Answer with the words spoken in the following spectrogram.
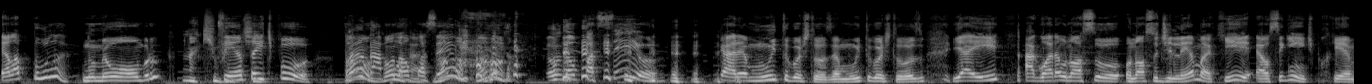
ela pula no meu ombro, Ah, que senta e, bonitinho. tipo, Vai vamos, andar, vamos dar um passeio? Vamos, vamos. Vamos dar um passeio? Cara, é muito gostoso, é muito gostoso. E aí, agora o nosso, o nosso dilema aqui é o seguinte, porque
